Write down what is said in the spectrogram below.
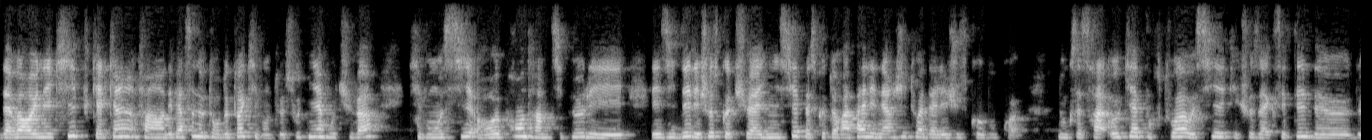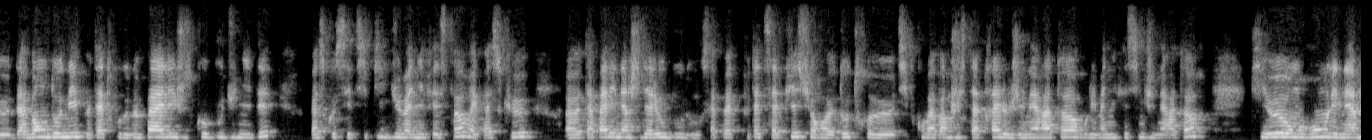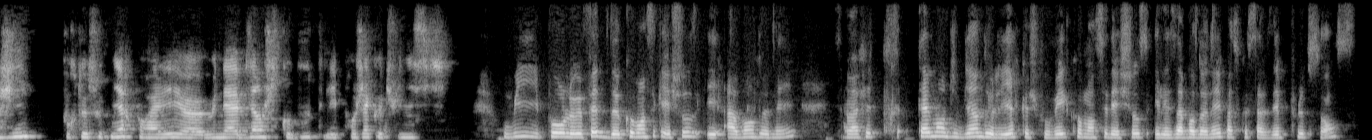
d'avoir une équipe, quelqu'un, enfin des personnes autour de toi qui vont te soutenir où tu vas, qui vont aussi reprendre un petit peu les, les idées, les choses que tu as initiées parce que tu n'auras pas l'énergie toi d'aller jusqu'au bout. quoi. Donc ça sera OK pour toi aussi quelque chose à accepter d'abandonner de, peut-être ou de ne pas aller jusqu'au bout d'une idée parce que c'est typique du manifestor et parce que euh, tu n'as pas l'énergie d'aller au bout. Donc ça peut être peut-être s'appuyer sur euh, d'autres euh, types qu'on va voir juste après, le générateur ou les manifesting générateurs, qui eux auront l'énergie pour te soutenir, pour aller mener à bien jusqu'au bout les projets que tu inities. Oui, pour le fait de commencer quelque chose et abandonner, ça m'a fait tellement du bien de lire que je pouvais commencer des choses et les abandonner parce que ça faisait plus de sens.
